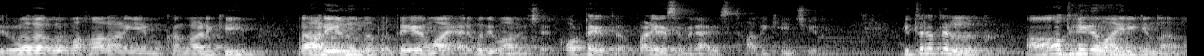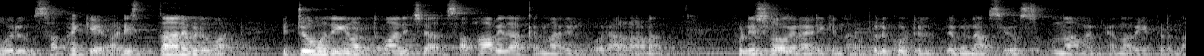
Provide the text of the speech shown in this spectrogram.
തിരുവിതാംകൂർ മഹാറാണിയെ മുഖം കാണിക്കുകയും റാണിയിൽ നിന്ന് പ്രത്യേകമായ അനുമതി വാങ്ങിച്ച് കോട്ടയത്ത് പഴയ സെമിനാരി സ്ഥാപിക്കുകയും ചെയ്തു. ഇത്തരത്തിൽ ആധുനികമായിരിക്കുന്ന ഒരു സഭയ്ക്ക് അടിസ്ഥാനമിടുവാൻ ഏറ്റവും അധികം അധ്വാനിച്ച സഭാപിതാക്കന്മാരിൽ ഒരാളാണ് പുണ്യശ്ലോകനായിരിക്കുന്ന പുലിക്കോട്ടിൽ ദിവനാസിയോസ് ഒന്നാമൻ എന്നറിയപ്പെടുന്ന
